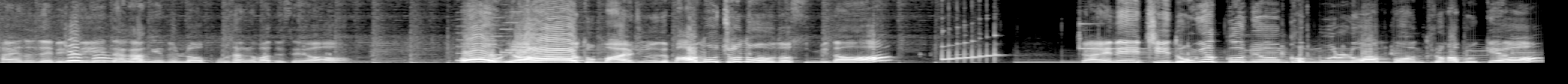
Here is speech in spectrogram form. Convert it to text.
차에서 내린 뒤 나가기 눌러 보상을 받으세요 어! 야! 돈 많이 주는데 15,000원 얻었습니다 자 NH 농협금융 건물로 한번 들어가 볼게요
